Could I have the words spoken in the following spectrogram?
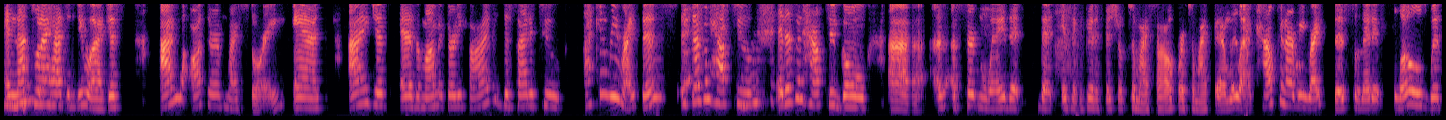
And that's what I had to do. I just, I'm the author of my story. And I just, as a mom at 35, decided to I can rewrite this. It doesn't have to. Mhm. It doesn't have to go uh, a, a certain way that that isn't beneficial to myself or to my family. Like, how can I rewrite this so that it flows with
